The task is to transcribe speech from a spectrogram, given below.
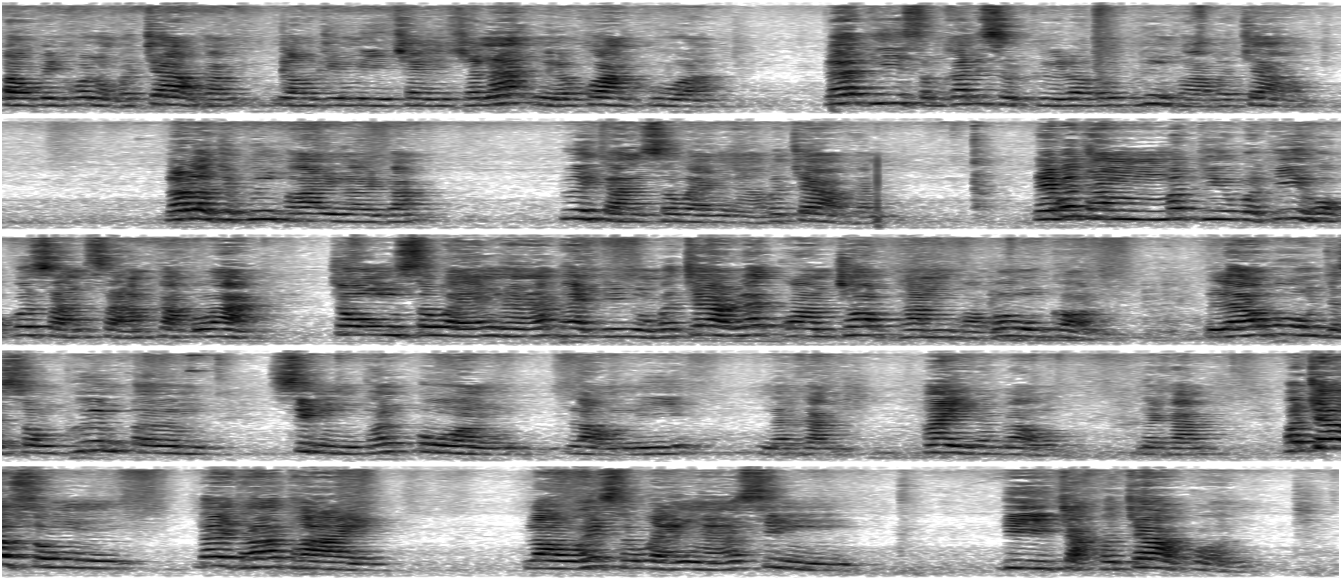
เราเป็นคนของพระเจ้าครับ เราจึงมีชัยชนะเหนือความกลัว และที่สำคัญที่สุดคือเราต้องพึ่งพาพระเจ้า แล้วเราจะพึ่งพาอย่างไรครับ ด้วยการแสวงหาพระเจ้าครับ ในพระธรรมมัทธิวบทที่6ก็3 3กลับว่า จงแสวงหาแผ่นดินของพระเจ้าและความชอบธรรมของพระองค์ก่อน แล้วพระองค์จะทรงเพิ่มเติมสิ่งทั้งปวงเหล่านี้นะครับ ให้กับเรานะครับ พระเจ้าทรงได้ท้าทาย เราให้แสวงหาสิ่งดีจากพระเจ้าก่อน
